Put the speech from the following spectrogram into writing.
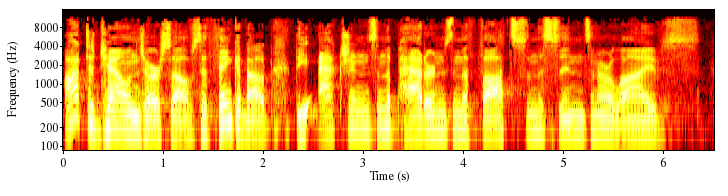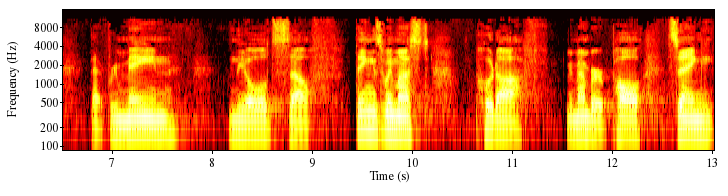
ought to challenge ourselves to think about the actions and the patterns and the thoughts and the sins in our lives that remain in the old self, things we must put off. Remember, Paul saying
